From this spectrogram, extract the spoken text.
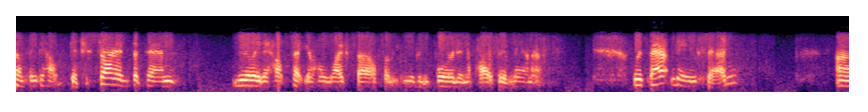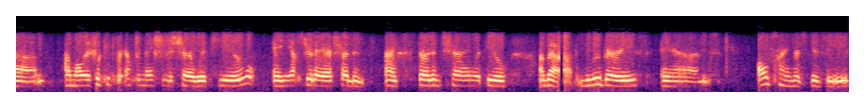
something to help get you started, but then really to help set your whole lifestyle so that you're moving forward in a positive manner. With that being said, um, I'm always looking for information to share with you. And yesterday I shared I started sharing with you about blueberries and Alzheimer's disease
